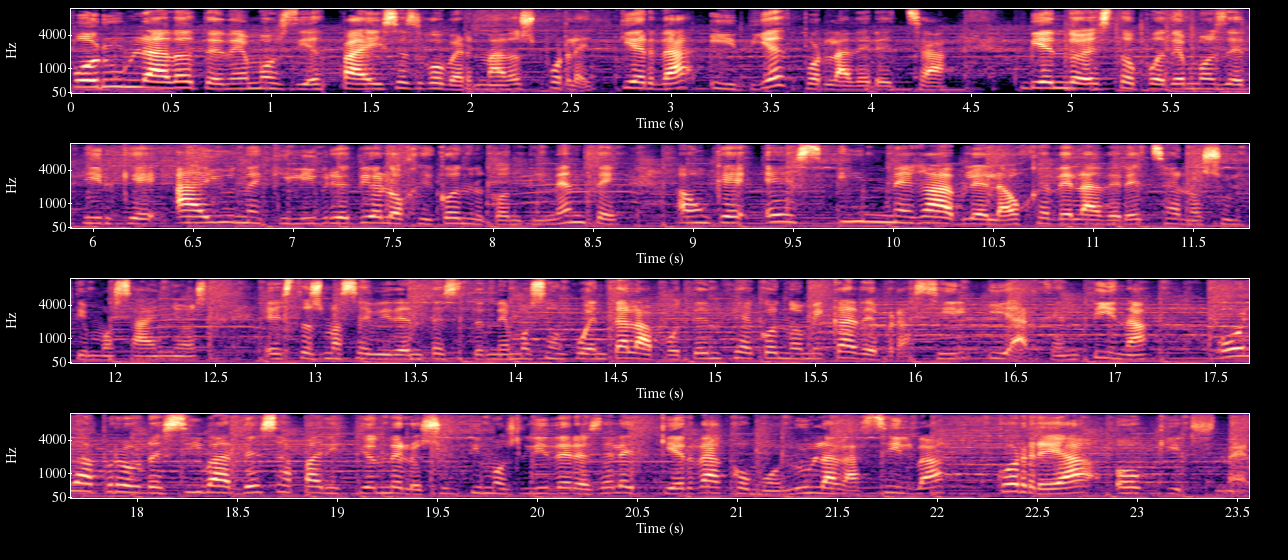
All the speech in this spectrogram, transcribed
Por un lado tenemos 10 países gobernados por la izquierda y 10 por la derecha. Viendo esto podemos decir que hay un equilibrio ideológico en el continente, aunque es innegable el auge de la derecha en los últimos años. Esto es más evidente si tenemos en cuenta la potencia económica de Brasil y Argentina o la progresiva desaparición de los últimos líderes de la izquierda como Lula da Silva, Correa o Kirchner.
